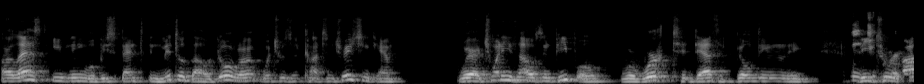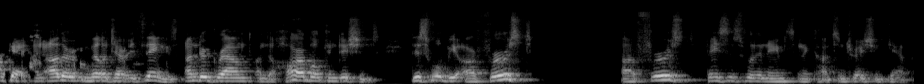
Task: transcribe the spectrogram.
our last evening will be spent in Mittelbau Dora, which was a concentration camp where 20,000 people were worked to death building the V2 rocket and other military things underground under horrible conditions. This will be our first, our first Faces for the Names in a concentration camp.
